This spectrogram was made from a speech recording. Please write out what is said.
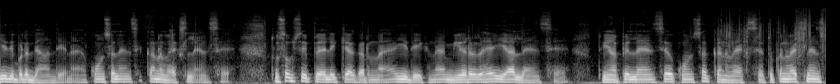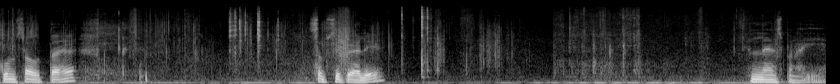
ये बड़ा ध्यान देना है। कौन सा लेंस है? कन्वेक्स लेंस है। तो सबसे पहले क्या करना है? ये देखना है मिरर है या लेंस है? तो यहाँ पे लेंस है और कौन सा? कन्वेक्स है. तो कन्वेक्स लेंस कौन सा होता है? सबसे पहले लेंस बनाइए।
